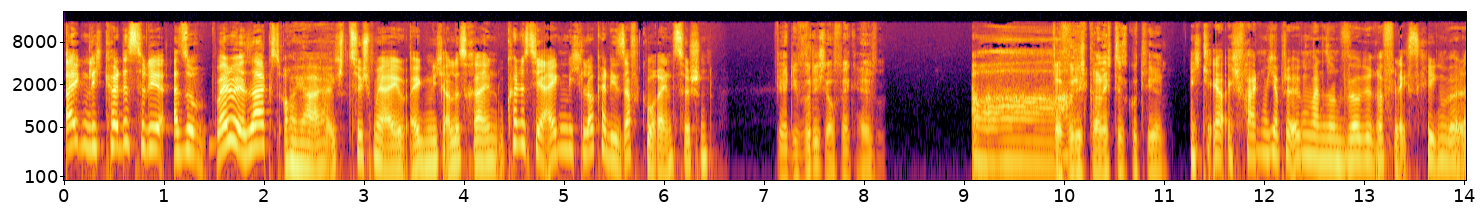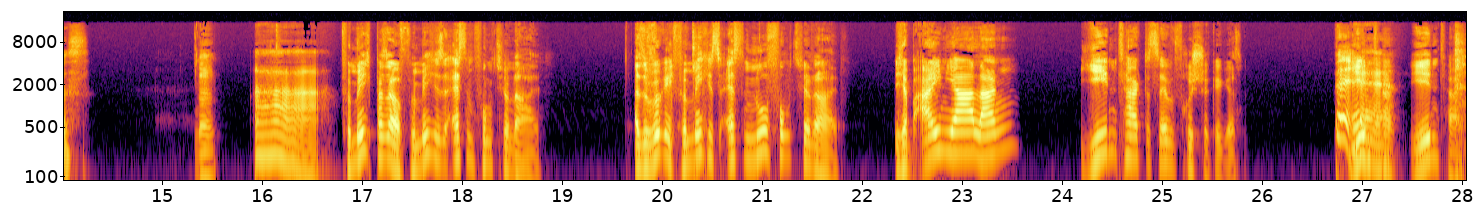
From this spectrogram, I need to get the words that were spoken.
eigentlich könntest du dir, also weil du ja sagst, oh ja, ich zisch mir ei- eigentlich alles rein, du könntest dir eigentlich locker die Saftkur reinzischen. Ja, die würde ich auch weghelfen. Ah. Da würde ich gar nicht diskutieren. Ich, ich frage mich, ob du irgendwann so einen Würgereflex kriegen würdest. Ne. Ah. Für mich, pass auf, für mich ist Essen funktional. Also wirklich, für mich ist Essen nur funktional. Ich habe ein Jahr lang jeden Tag dasselbe Frühstück gegessen. Jeden Bäh. Tag. Jeden Tag.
